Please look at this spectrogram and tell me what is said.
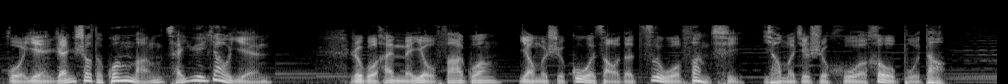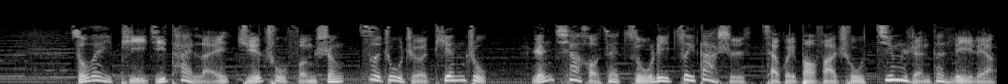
火焰燃烧的光芒才越耀眼。如果还没有发光，要么是过早的自我放弃，要么就是火候不到。所谓“否极泰来，绝处逢生”，自助者天助。人恰好在阻力最大时，才会爆发出惊人的力量。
